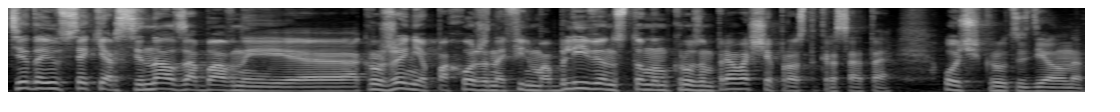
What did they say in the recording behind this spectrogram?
тебе дают всякий арсенал забавный, э, окружение похоже на фильм «Обливион» с Томом Крузом, прям вообще просто красота. Очень круто сделано.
